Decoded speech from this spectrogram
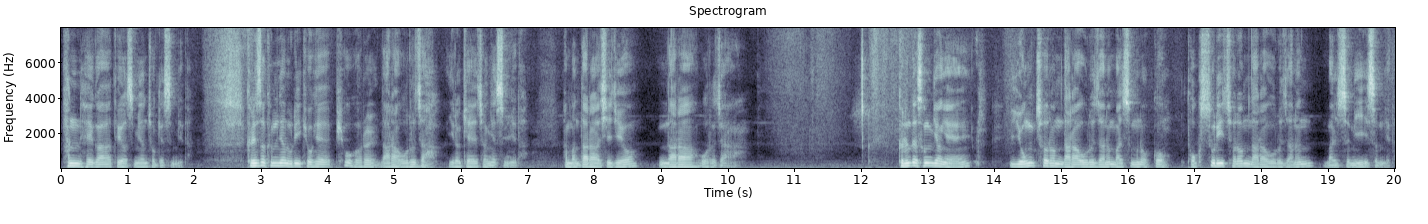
한 해가 되었으면 좋겠습니다. 그래서 금년 우리 교회 표어를 날아오르자 이렇게 정했습니다. 한번 따라 하시지요. 날아오르자. 그런데 성경에 용처럼 날아오르자는 말씀은 없고 독수리처럼 날아오르자는 말씀이 있습니다.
